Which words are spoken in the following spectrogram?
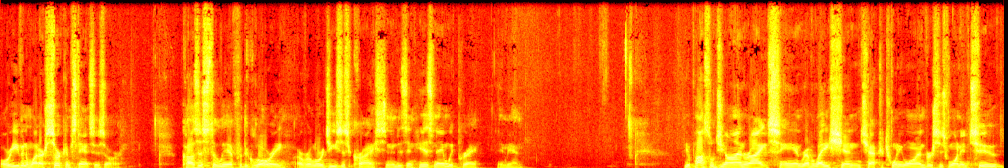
or even what our circumstances are. Cause us to live for the glory of our Lord Jesus Christ, and it is in His name we pray. Amen. The Apostle John writes in Revelation chapter 21, verses 1 and 2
